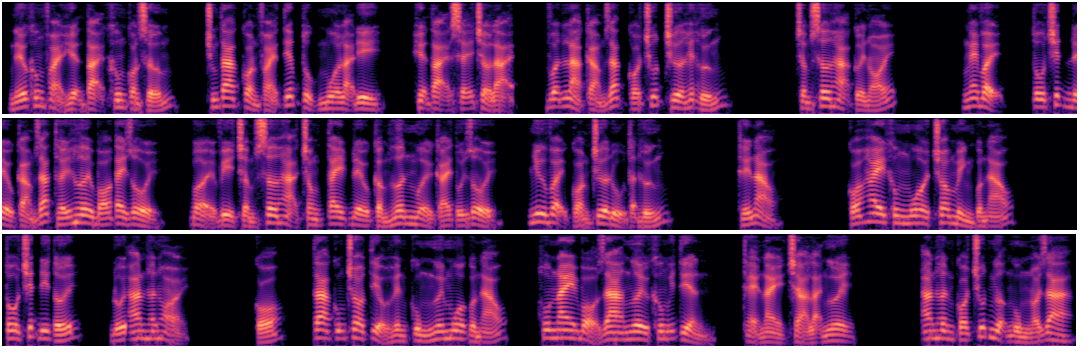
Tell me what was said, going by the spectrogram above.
Nếu không phải hiện tại không còn sớm, chúng ta còn phải tiếp tục mua lại đi, hiện tại sẽ trở lại, vẫn là cảm giác có chút chưa hết hứng. Trầm sơ hạ cười nói. Ngay vậy, tô chết đều cảm giác thấy hơi bó tay rồi, bởi vì trầm sơ hạ trong tay đều cầm hơn mười cái túi rồi, như vậy còn chưa đủ tận hứng. Thế nào? Có hay không mua cho mình quần áo? Tô chết đi tới, đối an hân hỏi. Có, ta cũng cho tiểu huyền cùng ngươi mua quần áo hôm nay bỏ ra ngươi không ít tiền, thẻ này trả lại ngươi. An hân có chút ngượng ngùng nói ra.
